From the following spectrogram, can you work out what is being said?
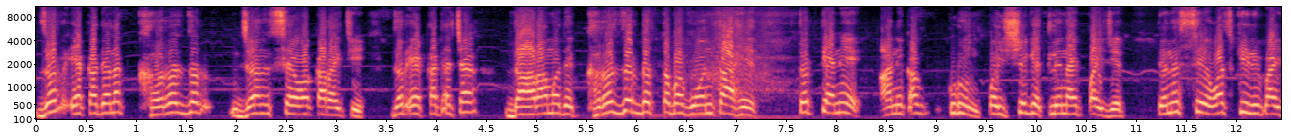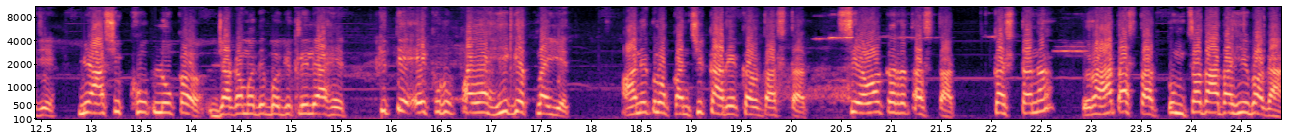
जर एखाद्याला खरंच जर जनसेवा करायची जर एखाद्याच्या दारामध्ये खरंच जर दत्त भगवंत आहेत तर त्याने अनेकांकडून पैसे घेतले नाहीत पाहिजेत. त्याने सेवाच केली पाहिजे. मी अशी खूप लोक जगामध्ये बघितलेली आहेत की ते एक रुपयाही घेत नाहीयेत. अनेक लोकांची कार्य करत असतात सेवा करत असतात कष्टानं राहत असतात. तुमचा दादाही बघा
